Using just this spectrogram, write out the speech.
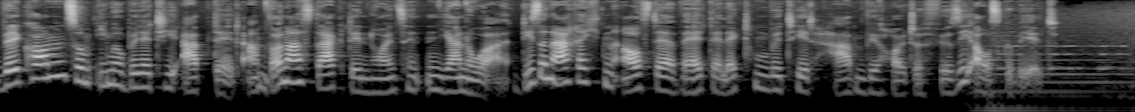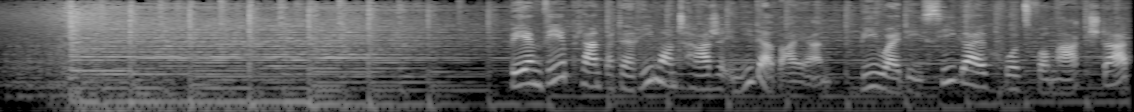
Willkommen zum E-Mobility Update am Donnerstag, den 19. Januar. Diese Nachrichten aus der Welt der Elektromobilität haben wir heute für Sie ausgewählt. BMW plant Batteriemontage in Niederbayern, BYD Seagull kurz vor Marktstart,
